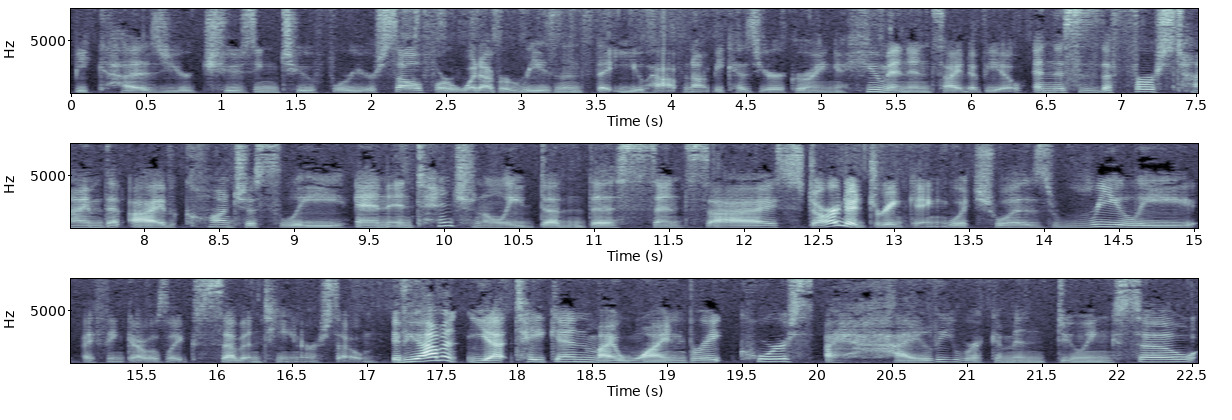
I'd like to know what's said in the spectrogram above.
because you're choosing to for yourself or whatever reasons that you have, not because you're growing a human inside of you. And this is the first time that I've consciously and intentionally done this since I started drinking, which was really, I think I was like 17 or so. If you haven't yet taken my wine break course, I highly recommend doing so.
